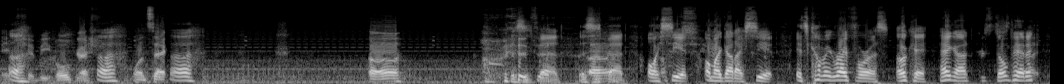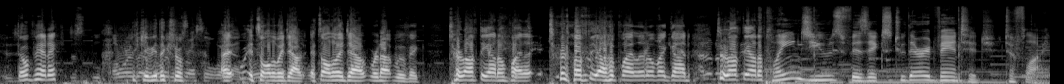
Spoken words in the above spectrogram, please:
it Uh, should be. Oh gosh. uh, one sec. uh, Uh. this is bad. This is Uh, bad. Oh, I see it. Oh my god, I see it. It's coming right for us. Okay, hang on. Just- Don't uh, panic. just- Don't panic. Just lower the, Give me the lower controls. the I- it's all the way down. It's all the way down. We're not moving. Turn off the autopilot. Turn off the autopilot. Oh my god. Turn off the autopilot. Planes use physics to their advantage to fly.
